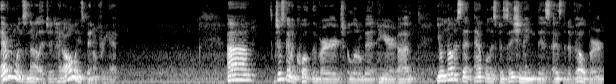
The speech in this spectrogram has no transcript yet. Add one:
everyone's knowledge, it had always been a free app. Um, just gonna quote The Verge a little bit here. Um, you'll notice that Apple is positioning this as the developer,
